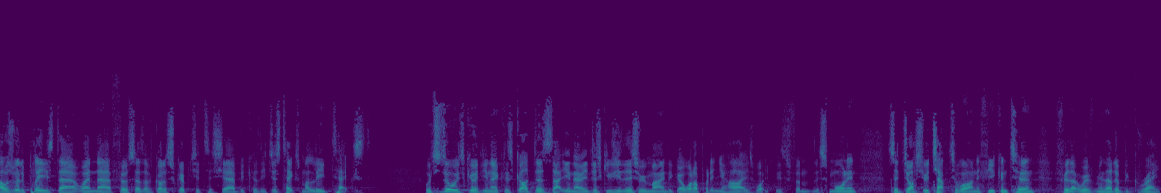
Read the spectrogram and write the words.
I was really pleased uh, when uh, Phil says I've got a scripture to share because he just takes my lead text, which is always good, you know, because God does that, you know. He just gives you this reminder go, what I put in your heart is what is from this morning. So, Joshua chapter 1, if you can turn through that with me, that would be great.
